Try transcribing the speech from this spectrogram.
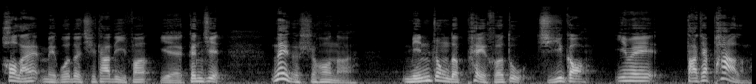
后来美国的其他地方也跟进。那个时候呢，民众的配合度极高，因为大家怕了嘛，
